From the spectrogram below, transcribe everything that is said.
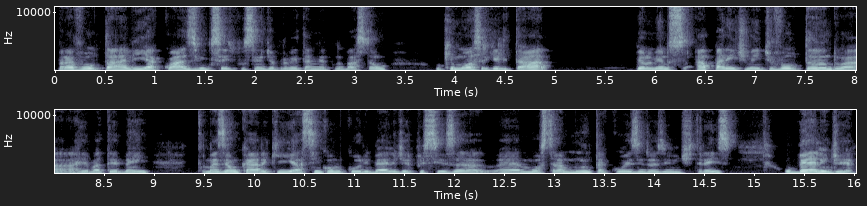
para voltar ali a quase 26% de aproveitamento no bastão, o que mostra que ele está, pelo menos aparentemente, voltando a, a, rebater bem, mas é um cara que, assim como o Corey Bellinger, precisa é, mostrar muita coisa em 2023. O Bellinger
